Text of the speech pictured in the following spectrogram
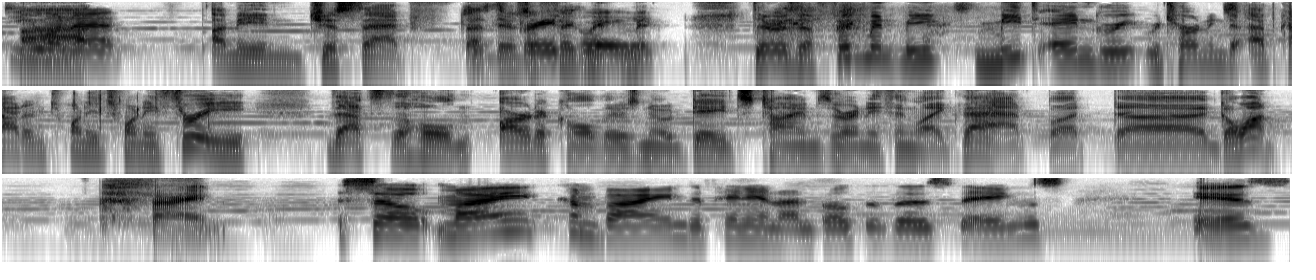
do you Uh, want to I mean, just that Just there's a briefly. figment. mi- There is a figment meet meet and greet returning to Epcot in 2023. That's the whole article. There's no dates, times, or anything like that. But uh, go on. Fine. So, my combined opinion on both of those things is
